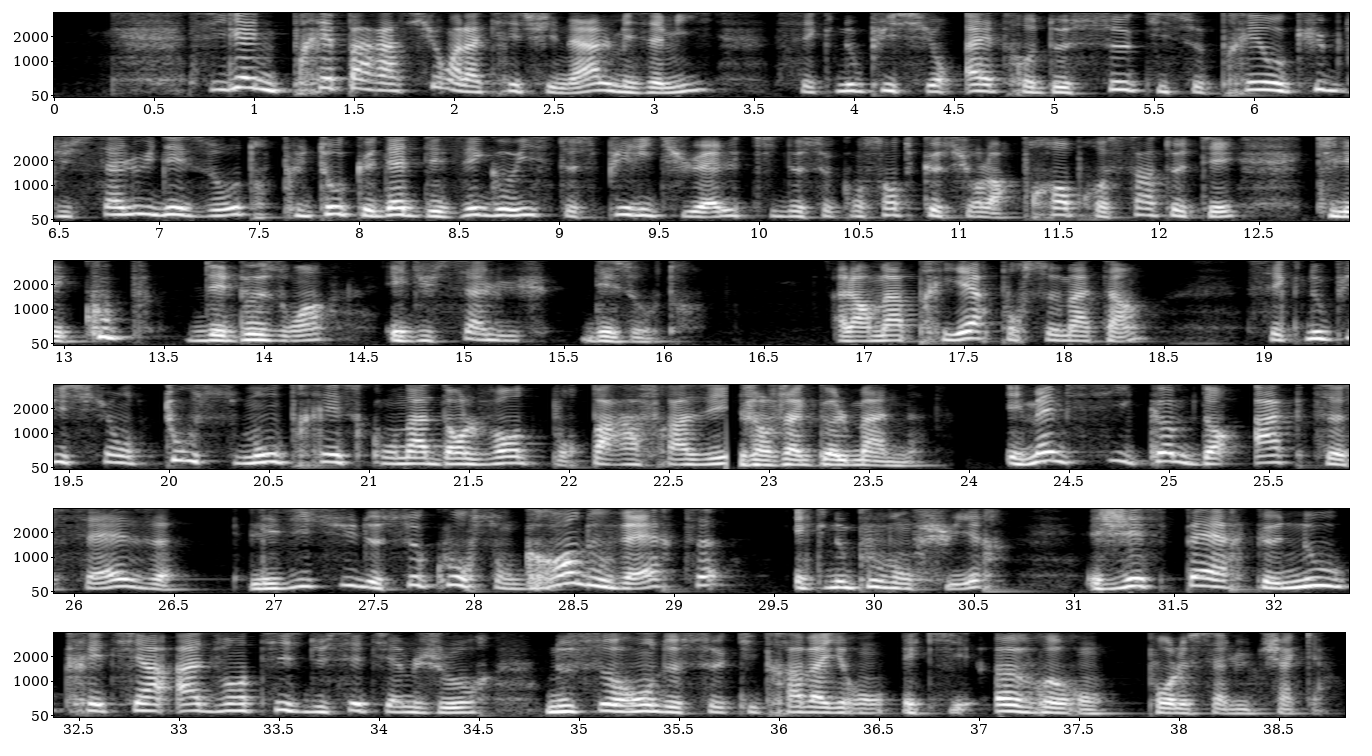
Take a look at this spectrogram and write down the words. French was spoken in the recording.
S'il y a une préparation à la crise finale, mes amis, c'est que nous puissions être de ceux qui se préoccupent du salut des autres plutôt que d'être des égoïstes spirituels qui ne se concentrent que sur leur propre sainteté, qui les coupent des besoins et du salut des autres. Alors ma prière pour ce matin, c'est que nous puissions tous montrer ce qu'on a dans le ventre pour paraphraser Jean-Jacques Goldman. Et même si, comme dans Acte 16, les issues de secours sont grandes ouvertes et que nous pouvons fuir, j'espère que nous, chrétiens adventistes du septième jour, nous serons de ceux qui travailleront et qui œuvreront pour le salut de chacun.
